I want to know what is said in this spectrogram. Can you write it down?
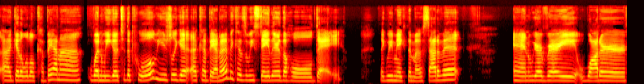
uh, get a little cabana. When we go to the pool, we usually get a cabana because we stay there the whole day. Like, we make the most out of it. And we are very water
